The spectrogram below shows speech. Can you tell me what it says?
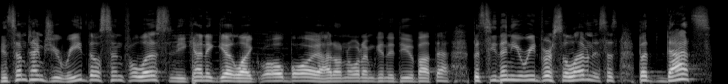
And sometimes you read those sinful lists and you kind of get like, oh boy, I don't know what I'm going to do about that. But see, then you read verse 11, it says, but that's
